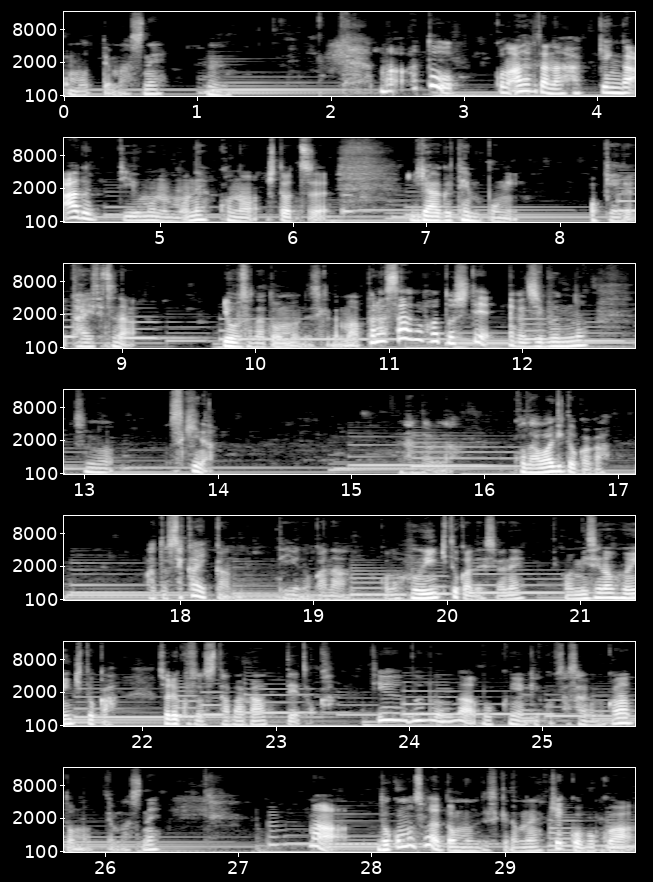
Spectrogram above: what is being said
思ってますね。うん。まあ、あと、この新たな発見があるっていうものもね、この一つ、リアル店舗における大切な要素だと思うんですけど、まあ、プラスアルファとして、なんか自分の、その、好きな、なんだろうな、こだわりとかが、あと世界観っていうのかな、この雰囲気とかですよね。この店の雰囲気とか、それこそスタバがあってとか、っていう部分が僕には結構刺さるのかなと思ってますね。まあ、どこもそうだと思うんですけどもね、結構僕は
